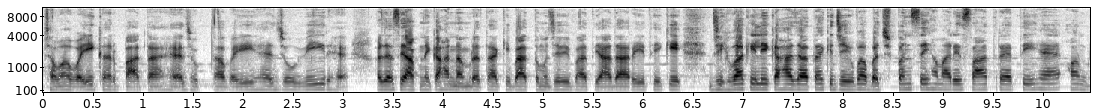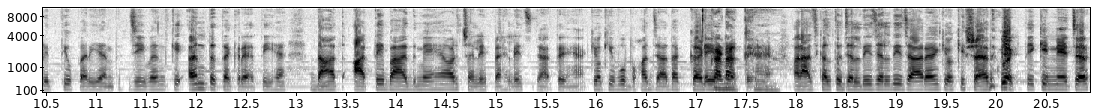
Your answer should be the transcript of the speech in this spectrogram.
क्षमा वही वही कर पाता है झुकता वही है जो वीर है। और जैसे आपने कहा नम्रता की बात तो मुझे भी बात याद आ रही थी कि जिहवा के लिए कहा जाता है कि जिहवा बचपन से हमारे साथ रहती है और मृत्यु पर्यंत जीवन के अंत तक रहती है। दांत आते बाद में है और चले पहले जाते हैं क्योंकि वो बहुत ज़्यादा कड़े होते हैं।, हैं। और आजकल तो जल्दी जल्दी जा रहे हैं क्योंकि शायद व्यक्ति की नेचर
